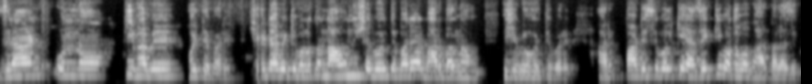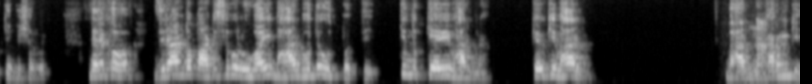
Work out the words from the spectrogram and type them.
জিরান্ড অন্য কীভাবে হইতে পারে? সেটা হবে কি বলতো? নাউন হিসেবে হইতে পারে আর ভার্বাল নাউন হিসেবেও হইতে পারে। আর পার্টিসিপল কি অ্যাজেক্টিভ অথবা ভার্বাল অ্যাজেক্টিভ হিসেবে? দেখো জিরান্ড পার্টিসিপল উভয়ই ভার্ব হতে উৎপত্তি কিন্তু কেউই ভার্ব না। কেউ কি ভার্ব ভার্ব না কারণ কি?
